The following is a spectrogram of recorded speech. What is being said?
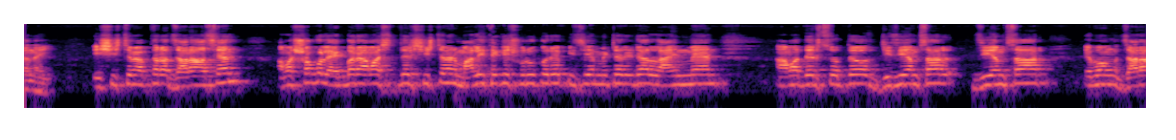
জানাই। এই সিস্টেমে আপনারা যারা আছেন, আমার সকলে একবারে আমাদের সিস্টেমের মালি থেকে শুরু করে পিসিএম মিটার রিডার লাইনম্যান আমাদের সদ্য ডিজিএম স্যার জিএম স্যার এবং যারা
